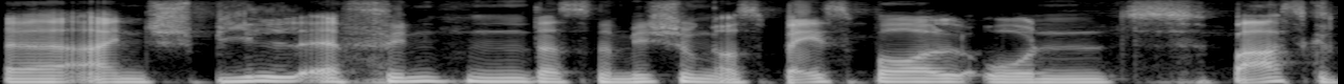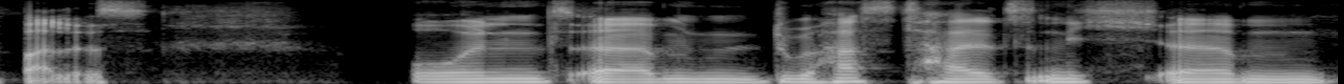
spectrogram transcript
äh, ein Spiel erfinden, das eine Mischung aus Baseball und Basketball ist. Und ähm, du hast halt nicht ähm,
